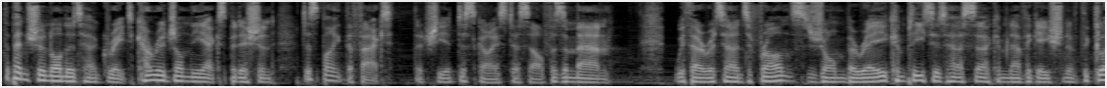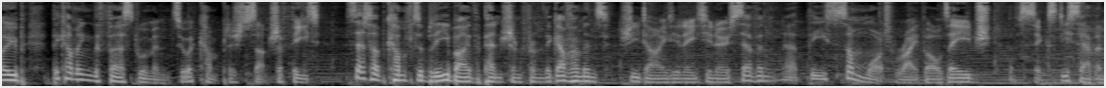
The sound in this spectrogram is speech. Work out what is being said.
The pension honoured her great courage on the expedition, despite the fact that she had disguised herself as a man. With her return to France, Jean Barret completed her circumnavigation of the globe, becoming the first woman to accomplish such a feat. Set up comfortably by the pension from the government, she died in 1807 at the somewhat ripe old age of 67.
